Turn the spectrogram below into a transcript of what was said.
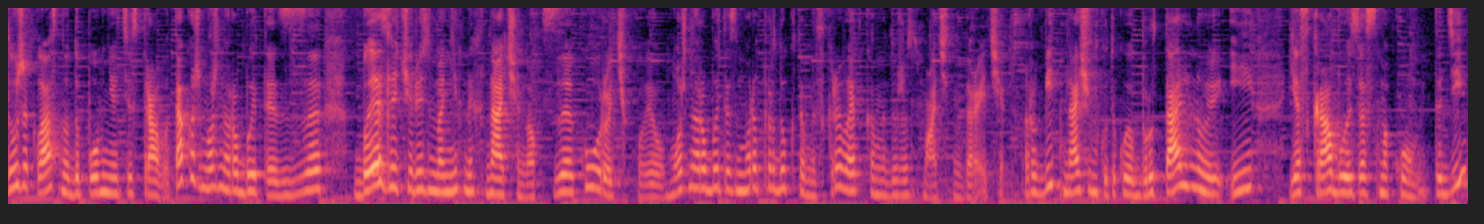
дуже класно доповнює цю страву. Також можна робити з безлічю різноманітних начинок, з курочкою, можна робити з морепродуктами, з креветками, дуже смачно, до речі. Робіть начинку такою брутальною і яскравою за смаком. Тоді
